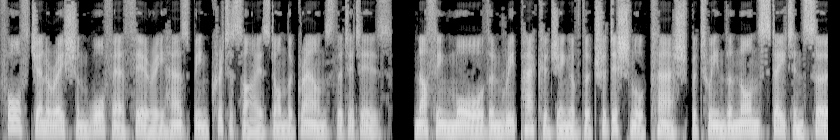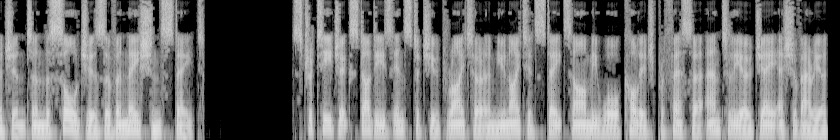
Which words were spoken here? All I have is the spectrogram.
Fourth-generation warfare theory has been criticized on the grounds that it is nothing more than repackaging of the traditional clash between the non-state insurgent and the soldiers of a nation-state. Strategic Studies Institute writer and United States Army War College professor Antulio J. Echevarria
